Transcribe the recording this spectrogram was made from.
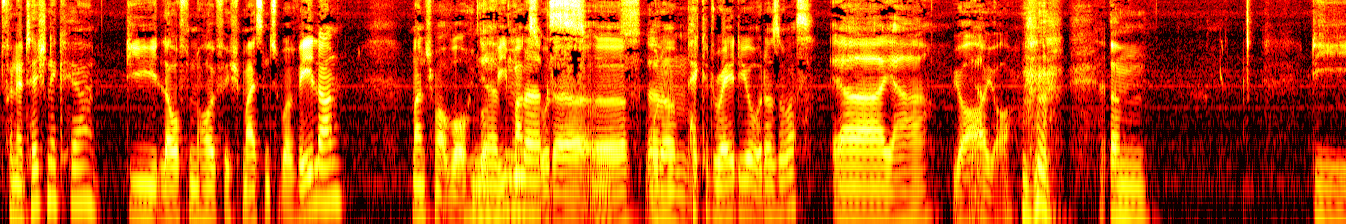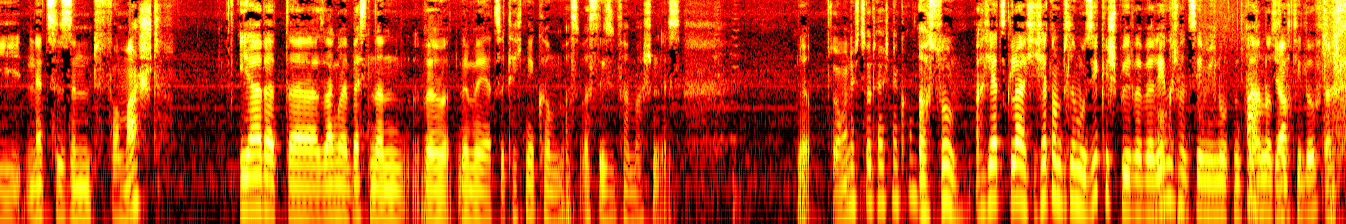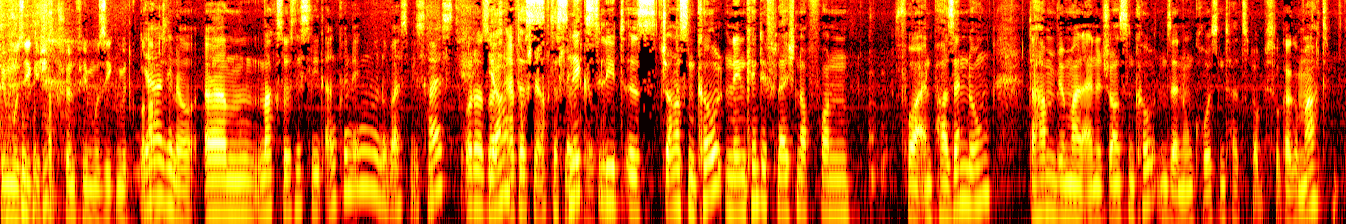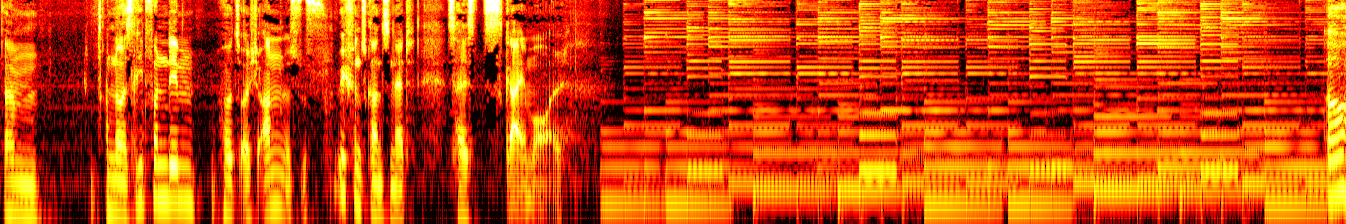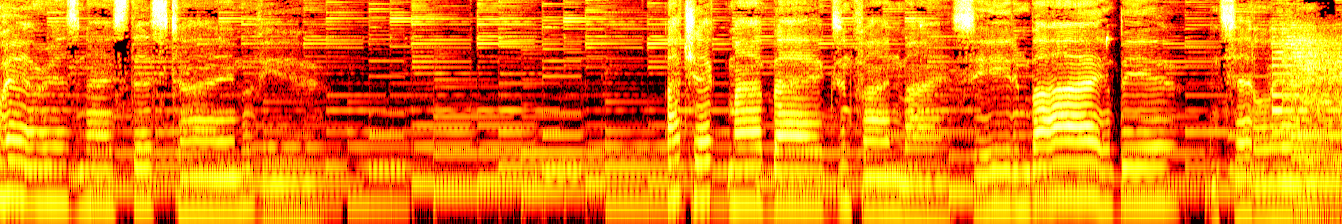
von der Technik her, die laufen häufig meistens über WLAN, manchmal aber auch über ja, VMAX, oder, und, äh, oder ähm, Packet Radio oder sowas. Ja, ja. Ja, ja. ja. ähm, die Netze sind vermascht. Ja, da, da sagen wir am besten dann, wenn, wenn wir ja zur Technik kommen, was, was dieses Vermaschen ist. Ja. Sollen wir nicht zur Technik kommen? Ach so. Ach, jetzt gleich. Ich hätte noch ein bisschen Musik gespielt, weil wir okay. reden schon zehn Minuten planlos ah, ja. durch die Luft. Dann spiel Musik. Ich habe schön viel Musik mitgebracht. Ja, genau. Ähm, magst du das nächste Lied ankündigen, wenn du weißt, wie es heißt? Oder soll ja, ich einfach das, schnell auf das nächste Lied ist Jonathan Colton. Den kennt ihr vielleicht noch von vor ein paar Sendungen. Da haben wir mal eine Jonathan Colton-Sendung größtenteils, glaube ich, sogar gemacht. Ähm, ein neues Lied von dem, hört's euch an, es ist, ich find's ganz nett. Es heißt Sky Mall. O'Hare is nice this time of year. I check my bags and find my seat and buy a beer and settle in.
